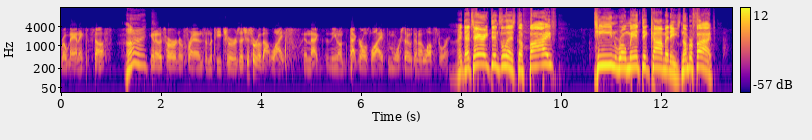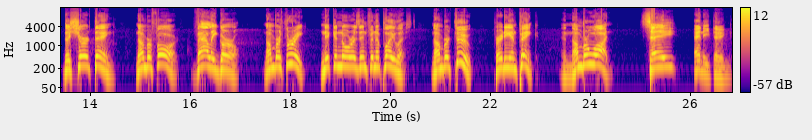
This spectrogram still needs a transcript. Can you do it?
romantic stuff. All right. You know, it's her and her friends and the teachers. It's just sort of about life and that you know that girl's life more so than a love story. All right, that's Harrington's list of five teen romantic comedies. Number five, The Sure Thing. Number four, Valley Girl. Number three, Nick and Nora's Infinite Playlist. Number two, Pretty in Pink. And number one, Say Anything.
